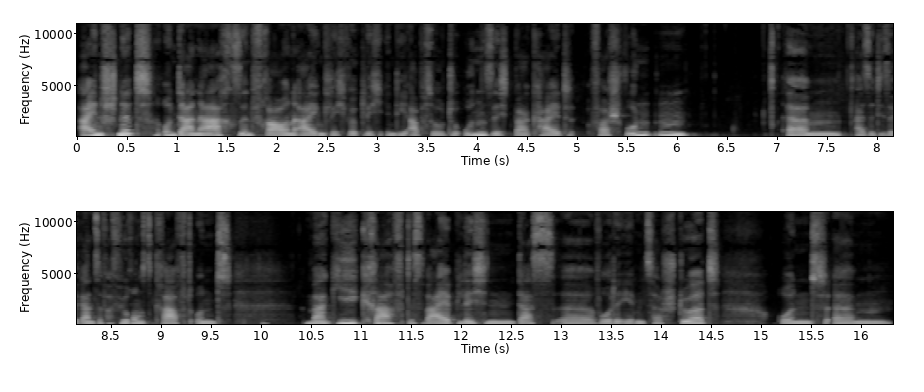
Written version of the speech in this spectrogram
Einschnitt. Und danach sind Frauen eigentlich wirklich in die absolute Unsichtbarkeit verschwunden. Ähm, also diese ganze Verführungskraft und Magiekraft des Weiblichen, das äh, wurde eben zerstört. Und ähm,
